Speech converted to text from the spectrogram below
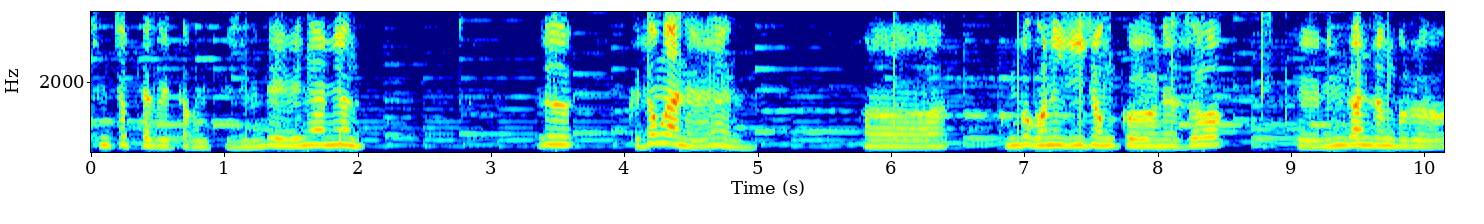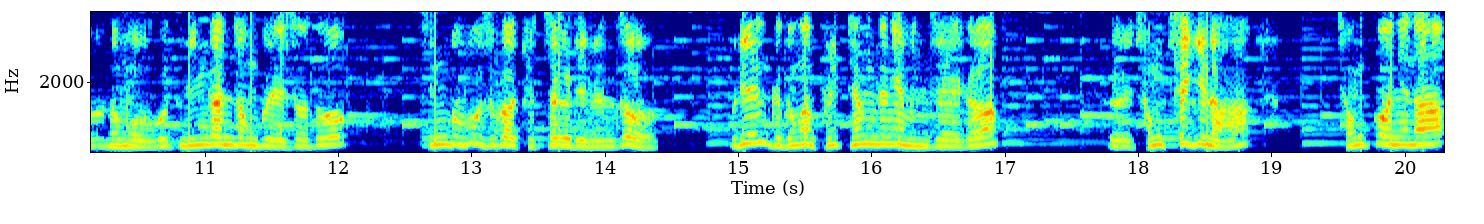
중첩되고 있다고 느껴지는데 왜냐하면 그 그동안은 어, 군부 권위주의 정권에서 그 민간 정부로 넘어오고 또 민간 정부에서도 진보 보수가 교차가 되면서 우리는 그동안 불평등의 문제가 그 정책이나 정권이나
